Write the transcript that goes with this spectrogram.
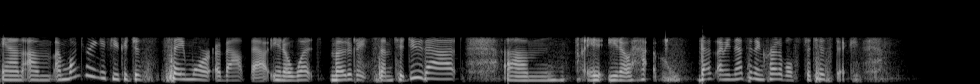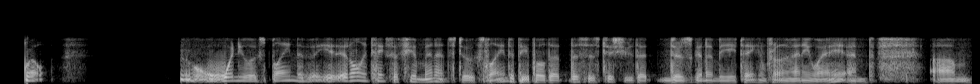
And um, I'm wondering if you could just say more about that. You know, what motivates them to do that? Um, you know, that I mean, that's an incredible statistic. Well, when you explain to it only takes a few minutes to explain to people that this is tissue that there's going to be taken from them anyway and um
